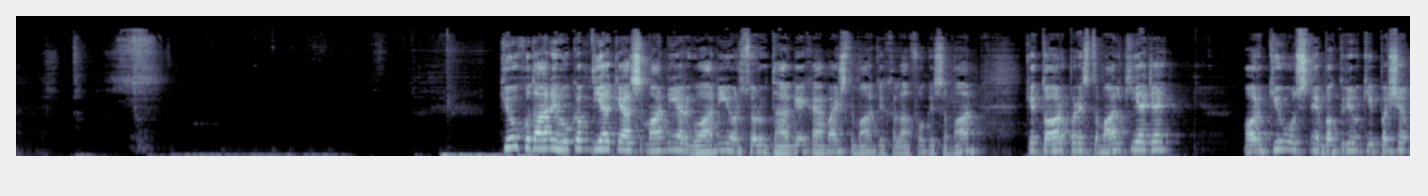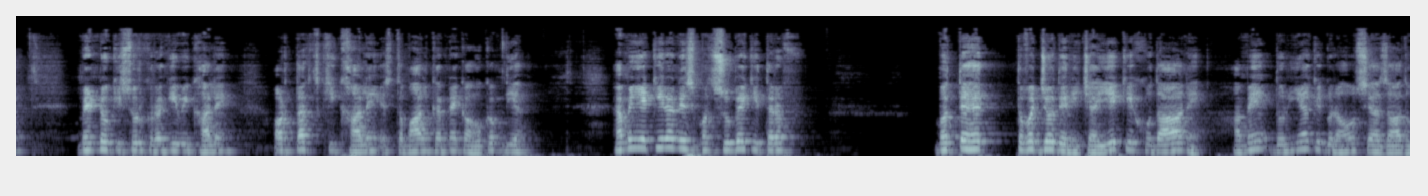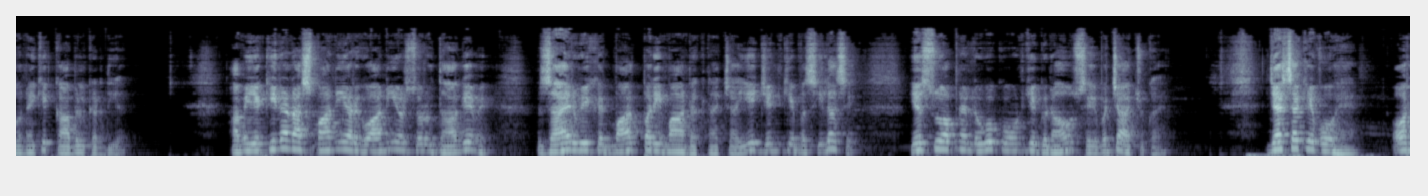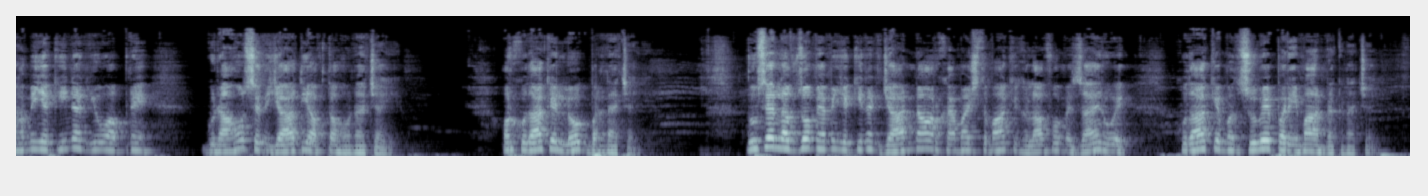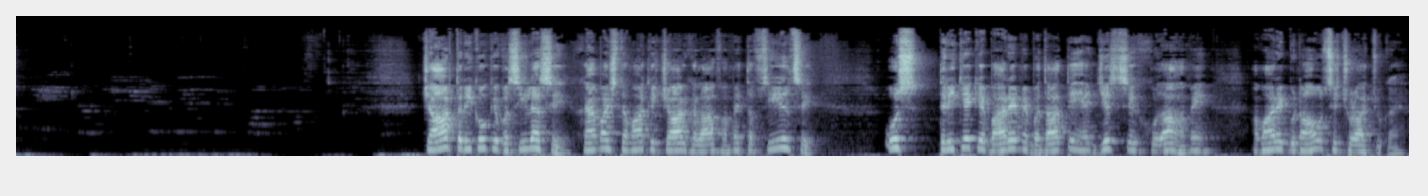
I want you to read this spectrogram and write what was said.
کیوں خدا نے حکم دیا کہ آسمانی، ارغوانی اور سرخ دھاگے خیمہ اجتماع کے خلافوں کے سامان کے طور پر استعمال کیا جائے؟ اور کیوں اس نے بکریوں کی پشم مینڈوں کی سرخ رنگی ہوئی کھالیں اور تخت کی کھالیں استعمال کرنے کا حکم دیا۔ ہمیں یقیناً اس منصوبے کی طرف متحد توجہ دینی چاہیے کہ خدا نے ہمیں دنیا کے گناہوں سے آزاد ہونے کے قابل کر دیا۔ ہمیں یقیناً آسمانی، ارغوانی اور سرخ دھاگے میں ظاہر ہوئی خدمات پر ایمان رکھنا چاہیے، جن کے وسیلہ سے یسو اپنے لوگوں کو ان کے گناہوں سے بچا چکا ہے۔ جیسا کہ وہ ہے اور ہمیں یقیناً یوں اپنے گناہوں سے نجات یافتہ ہونا چاہیے اور خدا کے لوگ بننا چاہیے۔ دوسرے لفظوں میں ہمیں یقیناً جاننا اور خیمہ اجتماع کے خلافوں میں ظاہر ہوئے خدا کے منصوبے پر ایمان رکھنا چاہیے۔ چار طریقوں کے وسیلہ سے خیمہ اجتماع کے چار خلاف ہمیں تفصیل سے اس طریقے کے بارے میں بتاتے ہیں جس سے خدا ہمیں ہمارے گناہوں سے چھڑا چکا ہے۔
